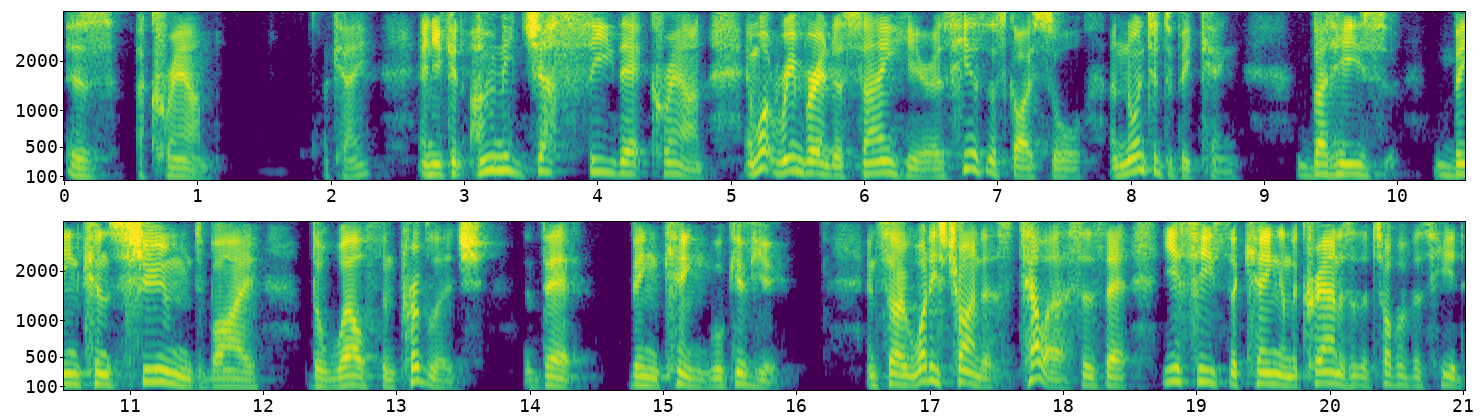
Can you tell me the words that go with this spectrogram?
is a crown. Okay? And you can only just see that crown. And what Rembrandt is saying here is here's this guy Saul, anointed to be king, but he's been consumed by the wealth and privilege that being king will give you. And so what he's trying to tell us is that yes, he's the king and the crown is at the top of his head,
